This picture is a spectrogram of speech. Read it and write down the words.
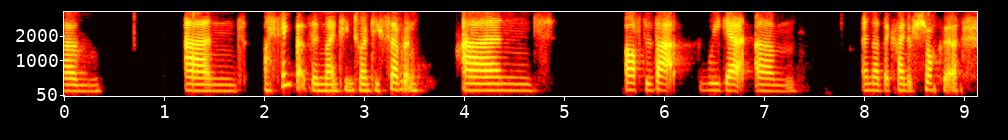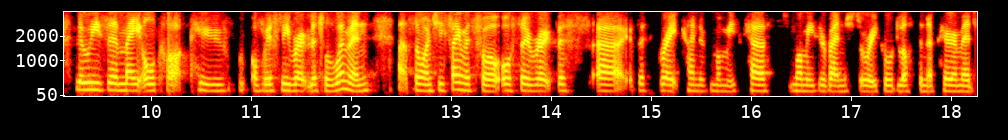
um, and I think that's in 1927. And after that, we get um, another kind of shocker. Louisa May Alcott, who obviously wrote Little Women, that's the one she's famous for, also wrote this uh, this great kind of mummy's curse, mummy's revenge story called Lost in a Pyramid.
